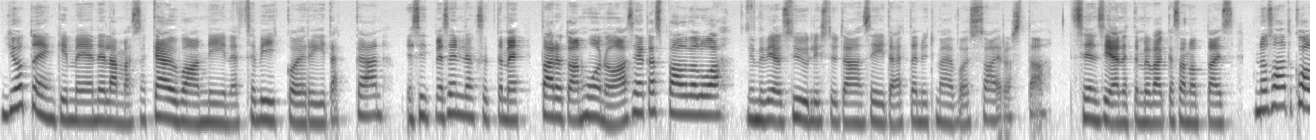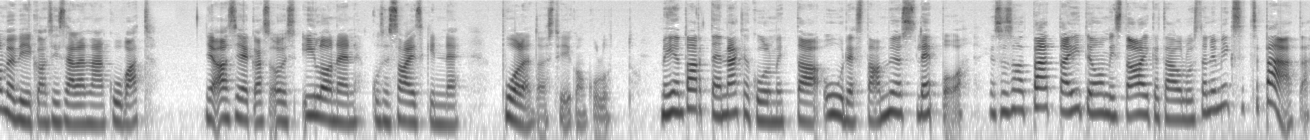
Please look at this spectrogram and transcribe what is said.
jotenkin meidän elämässä käy vaan niin, että se viikko ei riitäkään. Ja sitten me sen lisäksi, että me tarjotaan huonoa asiakaspalvelua, niin me vielä syyllistytään siitä, että nyt mä en voi sairastaa. Sen sijaan, että me vaikka sanottaisiin, no saat kolme viikon sisällä nämä kuvat. Ja asiakas olisi iloinen, kun se saiskin ne puolentoista viikon kuluttua. Meidän tarvitsee näkökulmittaa uudestaan myös lepoa. Jos sä saat päättää itse omista aikatauluista, niin miksi et sä päätä?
